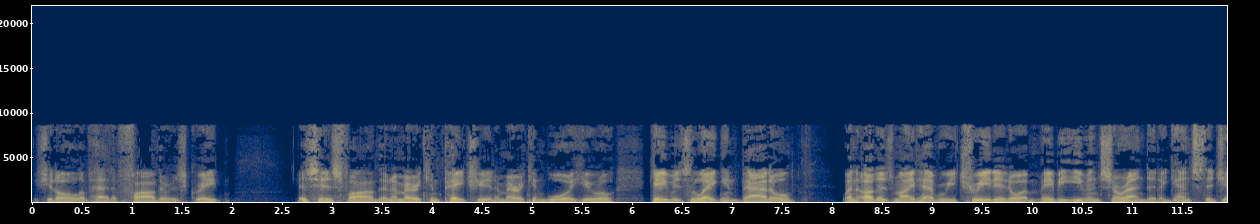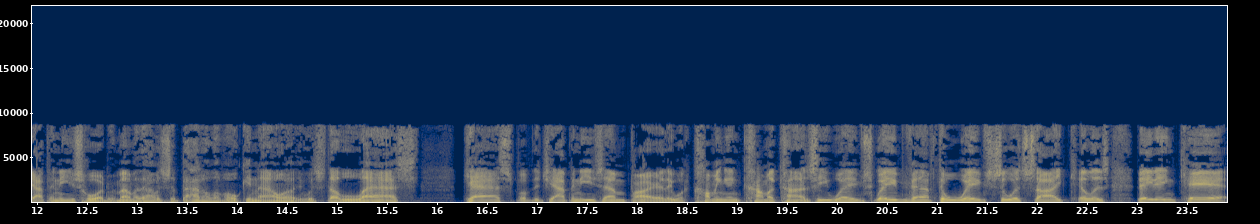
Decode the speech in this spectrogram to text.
We should all have had a father as great as his father, an American patriot, American war hero, gave his leg in battle when others might have retreated or maybe even surrendered against the Japanese horde. Remember, that was the Battle of Okinawa. It was the last gasp of the Japanese Empire. They were coming in kamikaze waves, wave after wave, suicide killers. They didn't care.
